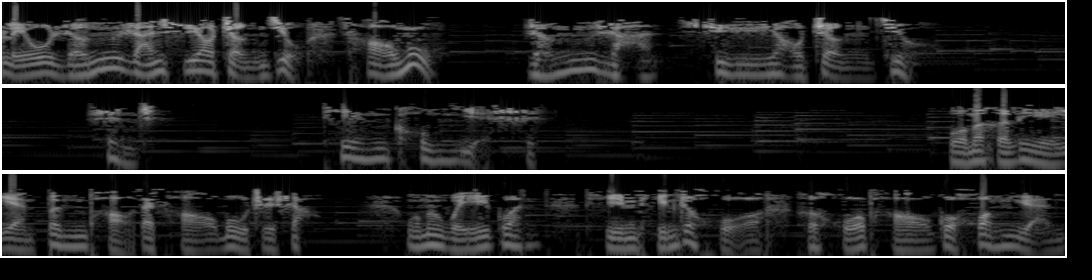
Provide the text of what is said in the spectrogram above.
流仍然需要拯救，草木仍然需要拯救，甚至天空也是。我们和烈焰奔跑在草木之上，我们围观，品评着火和火跑过荒原。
